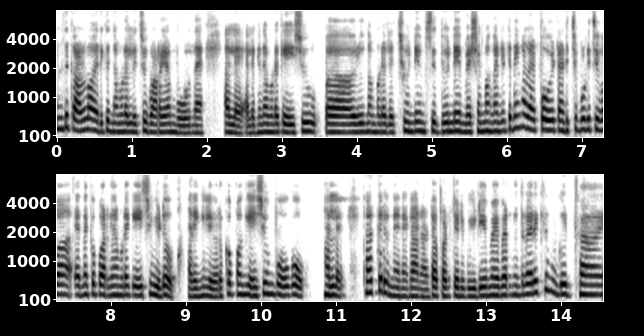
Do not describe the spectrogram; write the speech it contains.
എന്ത് കള്ളമായിരിക്കും നമ്മുടെ ലച്ചു പറയാൻ പോകുന്നത് അല്ലെ? അല്ലെങ്കിൽ നമ്മുടെ കേശു ഒരു നമ്മുടെ ലച്ചുവിന്റെയും സിദ്ധുവിന്റെയും വിഷമം കണ്ടിട്ട് നിങ്ങൾ പോയിട്ട് അടിച്ചു പൊളിച്ചു വാ എന്നൊക്കെ പറഞ്ഞ് നമ്മുടെ കേശു വിടോ അല്ലെങ്കിൽ ഇവർക്കൊപ്പം കേശുവും പോകോ? അല്ലെ? കാത്തിരുന്നേനെ കാണാം കേട്ടോ. അപ്പോഴത്തെ ഒരു വീഡിയോയുമായി വരുന്നത് വരയ്ക്കും. ഗുഡ് ബൈ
